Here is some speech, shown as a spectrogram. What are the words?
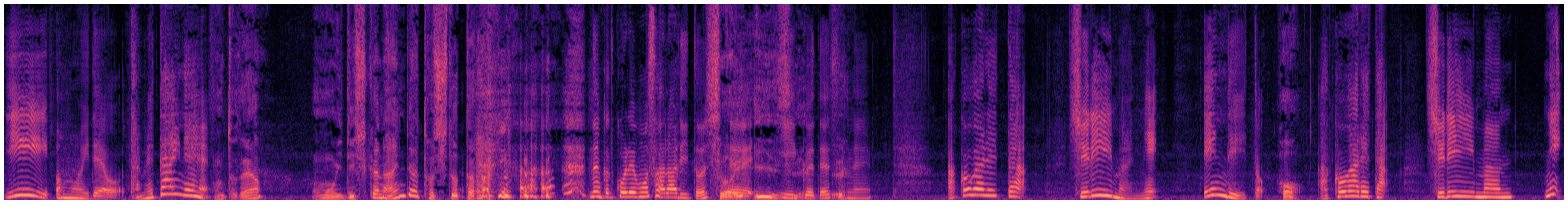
いい思い出を貯めたいね。本当だよ思い出しかないんだよ年取ったら。なんかこれもさらりとしていい句ですね。憧れたシュリーマンにインディーと。ほ憧れたシュリーマンに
